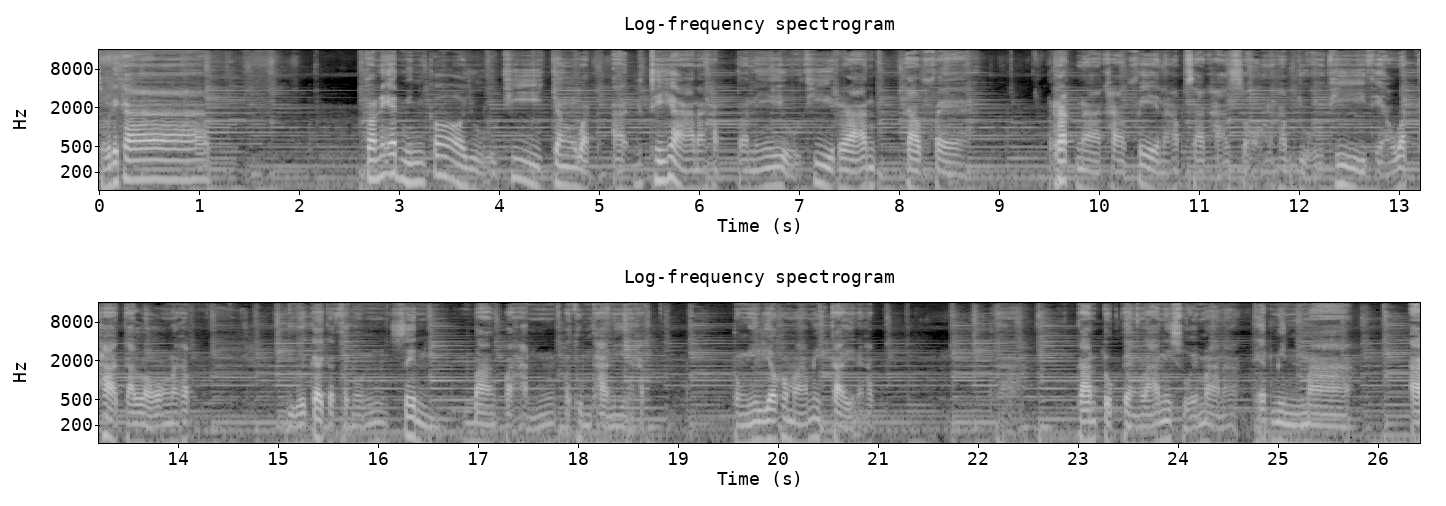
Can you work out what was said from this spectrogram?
สวัสดีครับ ตอนนี้แอดมินก็อยู่ที่จังหวัดอยุธยานะครับ ตอนนี้อยู่ที่ร้านกาแฟ รักนาคาเฟ่นะครับ สาขา2นะครับ อยู่ที่แถววัดท่ากาลองนะครับ อยู่ใกล้ๆกับถนนเส้นบางปะหันปทุมธานีนะครับ ตรงนี้เลี้ยวเข้ามาไม่ไกลนะครับ การตกแต่งร้านนี่สวยมากนะแอดมินมาอา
